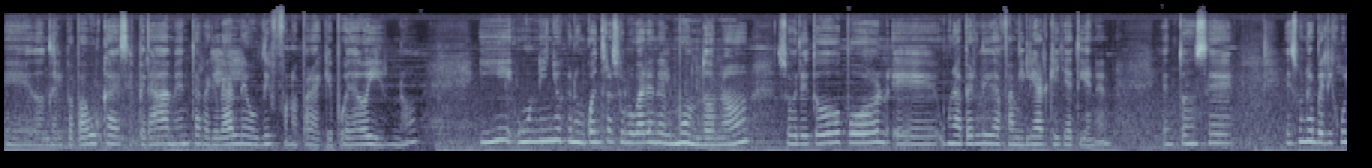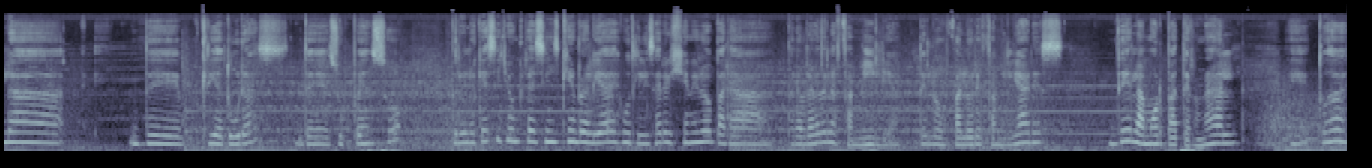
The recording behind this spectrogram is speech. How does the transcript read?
eh, donde el papá busca desesperadamente arreglarle audífonos para que pueda oír, ¿no? Y un niño que no encuentra su lugar en el mundo, ¿no? Sobre todo por eh, una pérdida familiar que ya tienen. Entonces, es una película de criaturas, de suspenso, pero lo que hace John Krasinski en realidad es utilizar el género para, para hablar de la familia, de los valores familiares, del amor paternal, eh, todas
